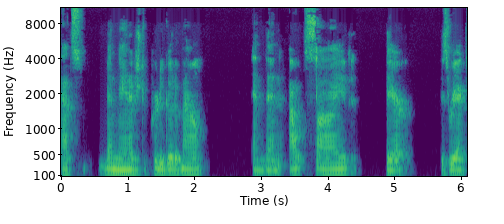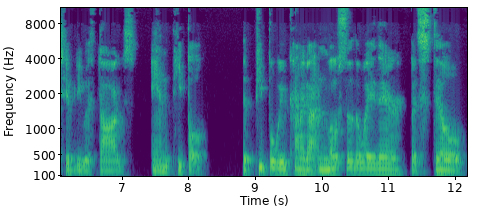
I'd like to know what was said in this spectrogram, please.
That's been managed a pretty good amount. And then outside, there is reactivity with dogs and people. The people we've kind of gotten most of the way there, but still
